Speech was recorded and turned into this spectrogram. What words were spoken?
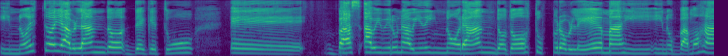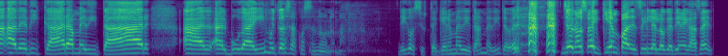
Y no estoy hablando de que tú eh, vas a vivir una vida ignorando todos tus problemas y, nos vamos a, dedicar a meditar al, al, budaísmo y todas esas cosas. No, no, no, no. Digo, si usted quiere meditar, medite. Yo no soy quien para decirle lo que tiene que hacer.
